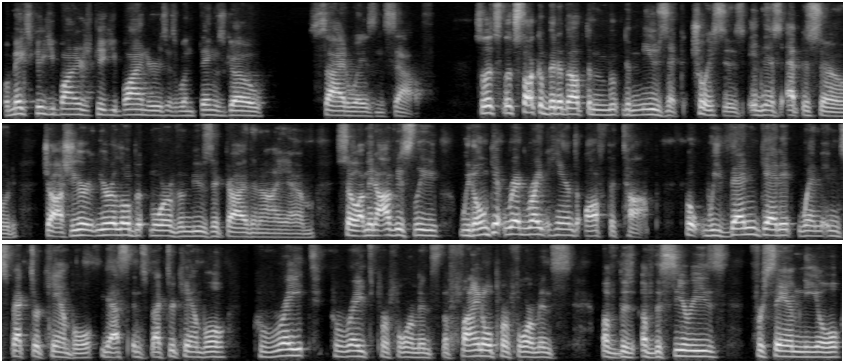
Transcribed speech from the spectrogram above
What makes Peaky Blinders Peaky Blinders is when things go sideways and south. So let's let's talk a bit about the the music choices in this episode. Josh, you're you're a little bit more of a music guy than I am. So I mean, obviously, we don't get Red Right Hand off the top but we then get it when Inspector Campbell, yes, Inspector Campbell, great, great performance. The final performance of the of the series for Sam Neill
